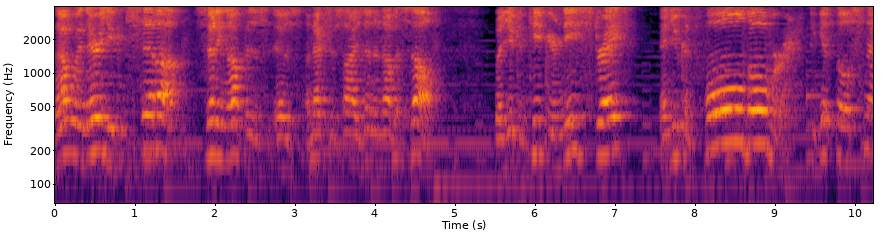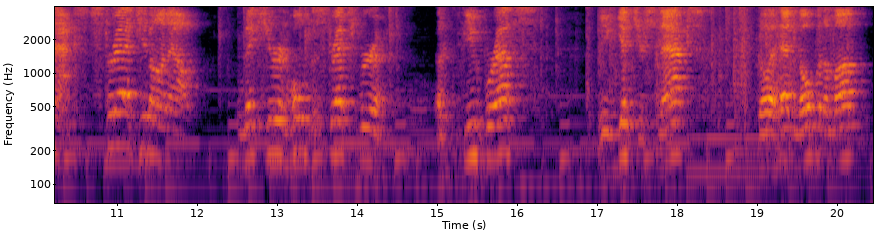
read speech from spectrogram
That way there you can sit up. Sitting up is, is an exercise in and of itself. But you can keep your knees straight and you can fold over to get those snacks. Stretch it on out. Make sure and hold the stretch for a, a few breaths. You can get your snacks. Go ahead and open them up.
